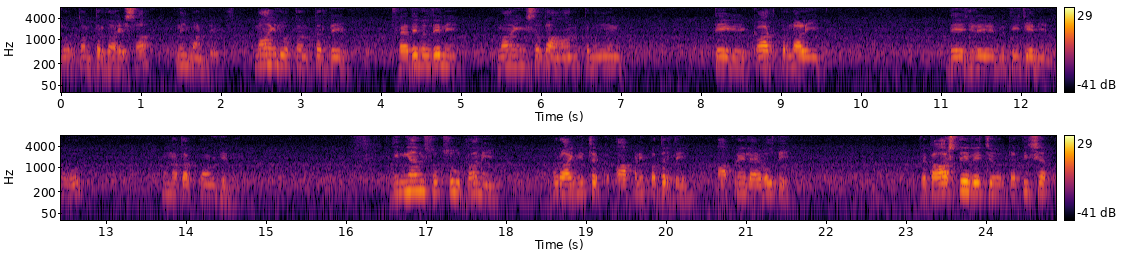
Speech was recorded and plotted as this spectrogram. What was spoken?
ਲੋਕਤੰਤਰ ਦਾ ਹਿੱਸਾ ਨਹੀਂ ਬਣਦੇ। ਨਾ ਹੀ ਲੋਕਤੰਤਰ ਦੇ ਫਾਇਦੇ ਮਿਲਦੇ ਨੇ, ਨਾ ਹੀ ਸੰਵਿਧਾਨ, ਕਾਨੂੰਨ ਤੇ ਕਾਰਜ ਪ੍ਰਣਾਲੀ ਦੇ ਜਿਹੜੇ ਨਤੀਜੇ ਨੇ, ਉਹ ਉਹਨਾਂ ਤੱਕ ਪਹੁੰਚਦੇ ਨੇ। ਜਿੰਨੀਆਂ ਵੀ ਸੁੱਖ ਸਹੂਲਤਾਂ ਨੇ, ਉਹ ਰਾਜਨੀਤਿਕ ਆਪਣੇ ਪੱਧਰ ਤੇ, ਆਪਣੇ ਲੈਵਲ ਤੇ ਵਿਕਾਸ ਦੇ ਵਿੱਚ ਪ੍ਰਤੀਸ਼ਤ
